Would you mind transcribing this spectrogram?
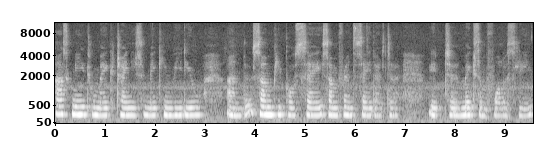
ask me to make Chinese making video, and some people say, some friends say that uh, it uh, makes them fall asleep.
